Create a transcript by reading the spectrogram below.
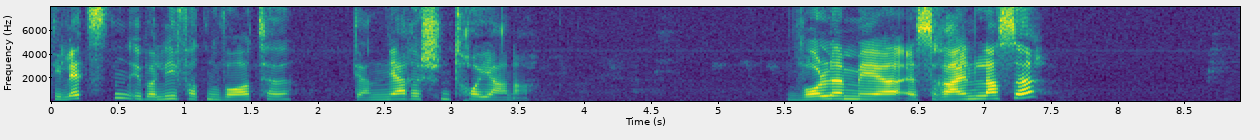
Die letzten überlieferten Worte der närrischen Trojaner. Wolle mehr es reinlasse?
